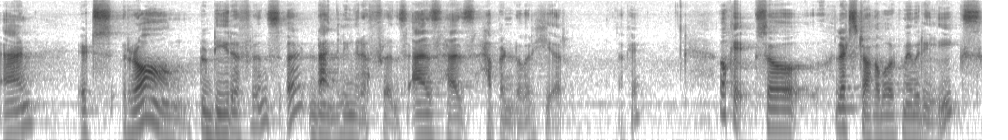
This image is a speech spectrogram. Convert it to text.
and it is wrong to dereference a dangling reference as has happened over here. Okay. okay so let us talk about memory leaks.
